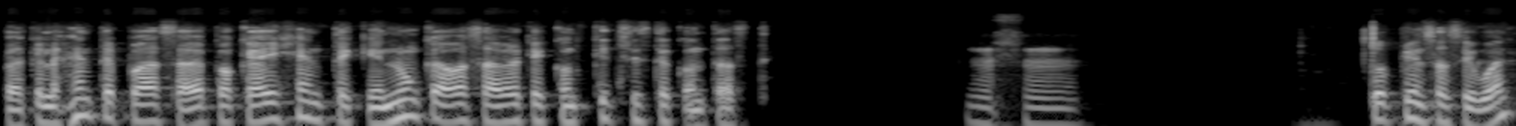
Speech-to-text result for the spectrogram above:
para que la gente pueda saber, porque hay gente que nunca va a saber qué, con- qué chiste contaste. Ujú. ¿Tú piensas igual?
